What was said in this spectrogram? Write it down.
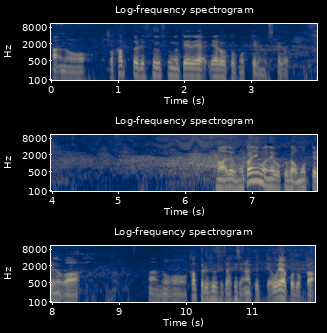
あの、そうカップル夫婦向けでややろうと思ってるんですけど。まあでも他にもね、僕が思ってるのは、あの、カップル夫婦だけじゃなくって、親子とか、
